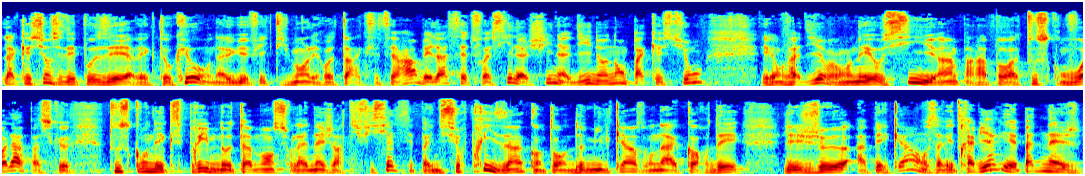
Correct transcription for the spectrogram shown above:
la, question s'était posée avec Tokyo. On a eu effectivement les retards, etc. Mais là, cette fois-ci, la Chine a dit non, non, pas question. Et on va dire, on est aussi, hein, par rapport à tout ce qu'on voit là, parce que tout ce qu'on exprime, notamment sur la neige artificielle, c'est pas une surprise. Hein. Quand en 2015, on a accordé les Jeux à Pékin, on savait très bien qu'il n'y avait pas de neige.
